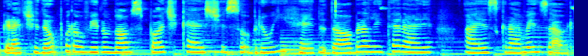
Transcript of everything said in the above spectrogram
Gratidão por ouvir o nosso podcast sobre o enredo da obra literária A Escrava Isaura,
